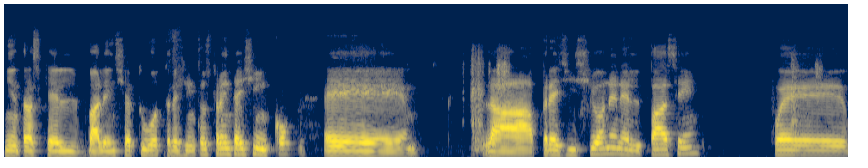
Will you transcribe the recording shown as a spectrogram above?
mientras que el Valencia tuvo 335. Eh, la precisión en el pase fue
